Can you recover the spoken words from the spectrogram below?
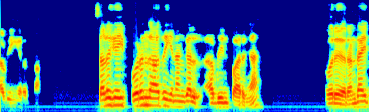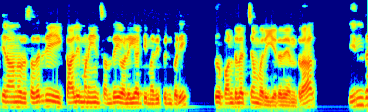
அப்படிங்கிறது தான். சலுகை பொருந்தாத இனங்கள் அப்படின்னு பாருங்க. ஒரு ரெண்டாயிரத்தி நானூறு சதுரடி காளிமனையின் சந்தை வழிகாட்டி மதிப்பின்படி ஒரு பன்னெண்டு லட்சம் வருகிறது என்றால் இந்த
